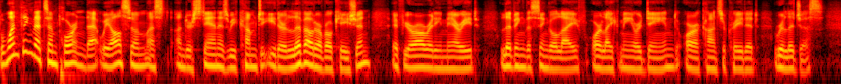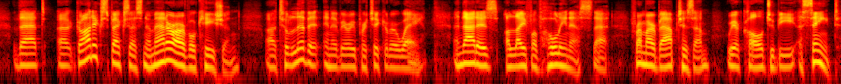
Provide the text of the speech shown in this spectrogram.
But one thing that's important that we also must understand as we come to either live out our vocation, if you're already married, living the single life, or like me, ordained or a consecrated religious, that uh, God expects us, no matter our vocation, uh, to live it in a very particular way. And that is a life of holiness, that from our baptism, we are called to be a saint,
